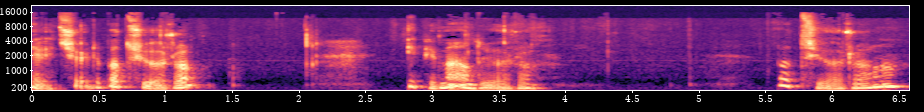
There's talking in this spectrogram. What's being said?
Evet şöyle batıyorum. İpimi alıyorum. Batıyorum.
